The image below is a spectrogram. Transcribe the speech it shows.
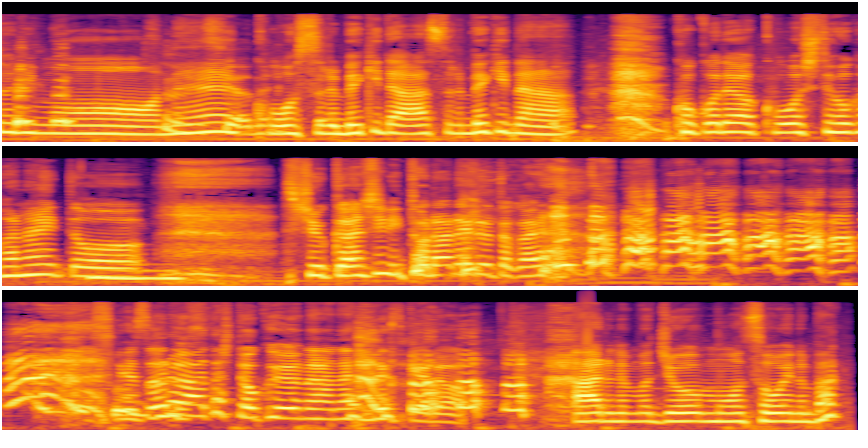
当にもう そうね。こうするべきだああするべきだ。ここではこうしておかないと、うん。週刊誌に取られるとか。ねいやそれは私特有の話ですけど。あるのも情もうそういうのばっか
